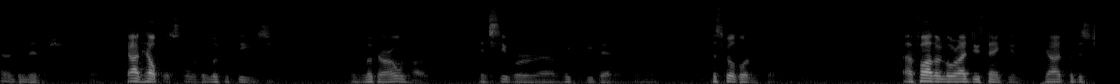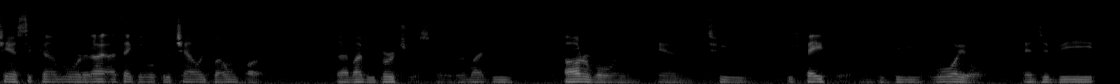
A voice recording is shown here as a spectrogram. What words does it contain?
kind of diminish. God help us, Lord, to look at these and look at our own heart and see where uh, we could be better. Amen. Let's go, Lord, in prayer. Uh, Father, Lord, I do thank you, God, for this chance to come, Lord, and I, I thank you, Lord, for the challenge of my own heart, that I might be virtuous, Lord, that I might be honorable and, and to be faithful and to be loyal and to be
